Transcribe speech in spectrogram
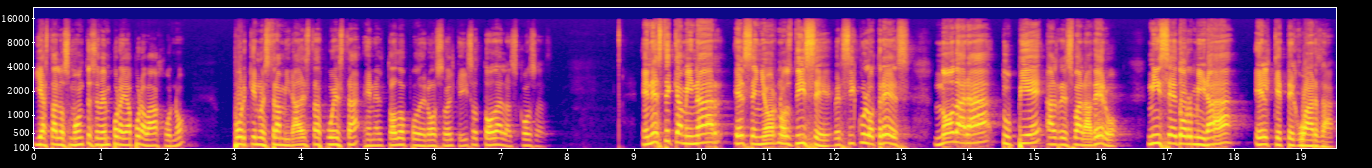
y hasta los montes se ven por allá por abajo, ¿no? porque nuestra mirada está puesta en el Todopoderoso, el que hizo todas las cosas. En este caminar el Señor nos dice, versículo 3, no dará tu pie al resbaladero, ni se dormirá el que te guarda.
